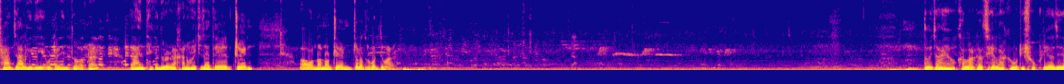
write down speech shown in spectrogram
সাহায্যে আলগি দিয়ে ওটা কিন্তু আপনার লাইন থেকে দূরে রাখানো হয়েছে যাতে ট্রেন অন্যান্য ট্রেন চলাচল করতে পারে। তো যাই হোক, আল্লাহর কাছে লাখো কোটি শুক্রিয়া যে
